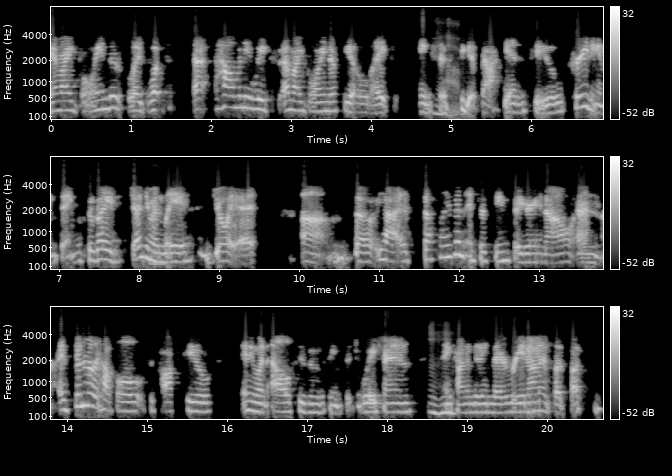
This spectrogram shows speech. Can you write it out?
am I going to like what how many weeks am I going to feel like anxious yeah. to get back into creating things? Because I genuinely enjoy it. Um, so yeah, it's definitely been interesting figuring out, and it's been really helpful to talk to anyone else who's in the same situation mm-hmm. and kind of getting their read on it. But that's,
